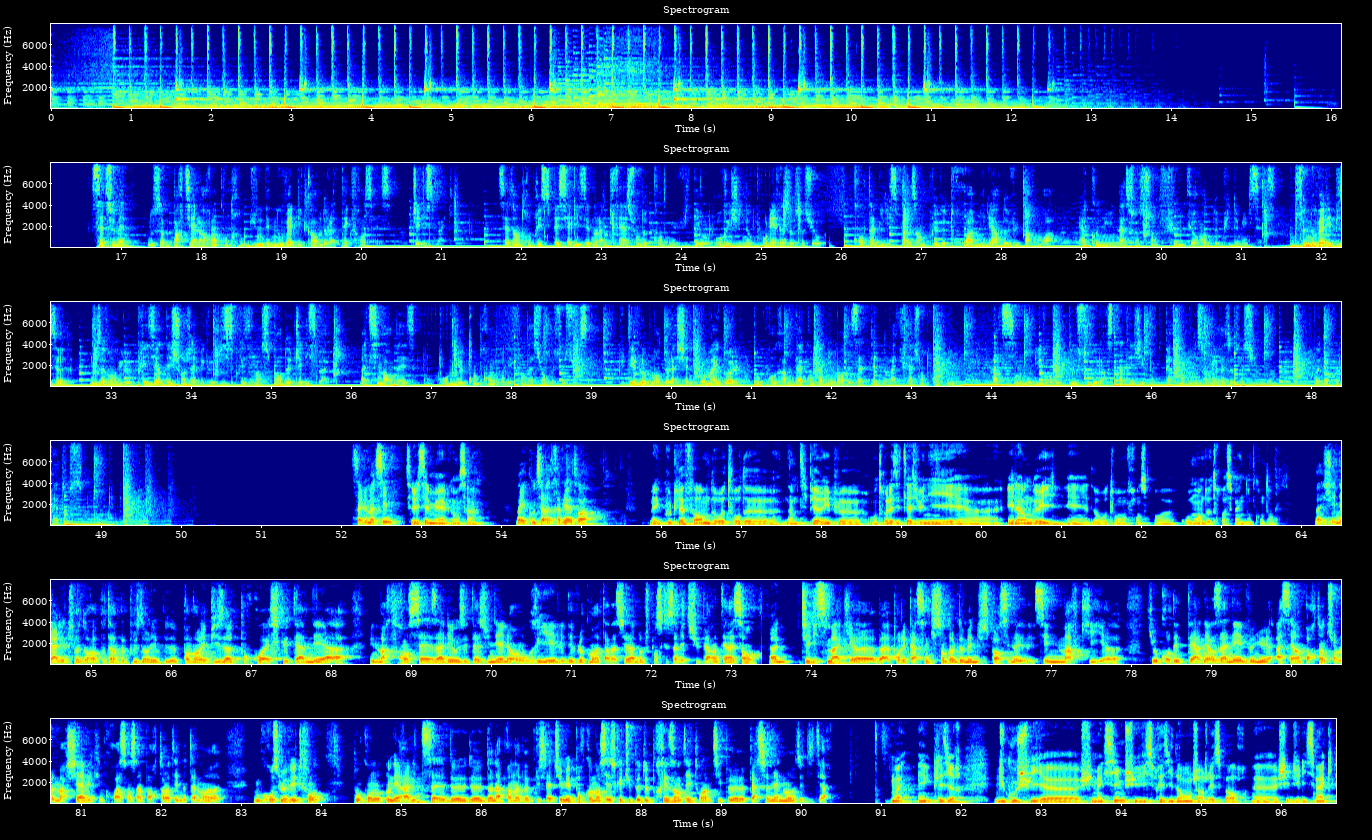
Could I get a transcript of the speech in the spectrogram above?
Cette semaine, nous sommes partis à la rencontre d'une des nouvelles licornes de la tech française, Jelly Smack. Cette entreprise spécialisée dans la création de contenus vidéo originaux pour les réseaux sociaux comptabilise par exemple plus de 3 milliards de vues par mois et a connu une ascension fulgurante depuis 2016. Pour ce nouvel épisode, nous avons eu le plaisir d'échanger avec le vice-président sport de Jelly Smack, Maxime Orbez, pour mieux comprendre les fondations de ce succès. Du développement de la chaîne Oh My Goal au programme d'accompagnement des athlètes dans la création de contenu, Maxime nous livre les dessous de leur stratégie pour performer sur les réseaux sociaux. Bonne écoute à tous. Salut Maxime. Salut Samuel, comment ça Bah écoute, ça va très bien et toi? Bah écoute, la forme de retour d'un petit périple euh, entre les États-Unis et, euh, et, la Hongrie et de retour en France pour euh, au moins 2-3 semaines, donc content. Bah, génial, et tu vas nous raconter un peu plus dans les, pendant l'épisode pourquoi est-ce que tu es amené à une marque française aller aux États-Unis, aller en Hongrie et le développement international. Donc je pense que ça va être super intéressant. Euh, euh, bah, pour les personnes qui sont dans le domaine du sport, c'est une, une, marque qui, euh, qui au cours des dernières années est devenue assez importante sur le marché avec une croissance importante et notamment euh, une grosse levée de fonds. Donc on, est ravi d'en de, de, apprendre un peu plus là-dessus. Mais pour commencer, est-ce que tu peux te présenter toi un petit peu personnellement aux auditeurs? Ouais, avec plaisir. Du coup, je suis, euh, je suis Maxime, je suis vice-président en charge des sports euh, chez Jelly Smack.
